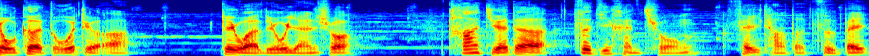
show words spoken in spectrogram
有个读者给我留言说，他觉得自己很穷，非常的自卑。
